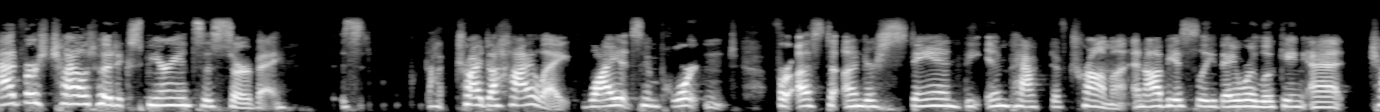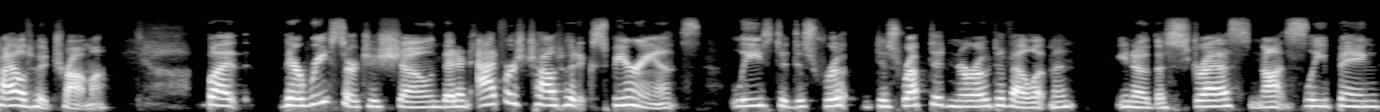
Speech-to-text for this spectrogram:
adverse childhood experiences survey tried to highlight why it's important for us to understand the impact of trauma. And obviously they were looking at childhood trauma. But their research has shown that an adverse childhood experience leads to disrupt, disrupted neurodevelopment you know the stress not sleeping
